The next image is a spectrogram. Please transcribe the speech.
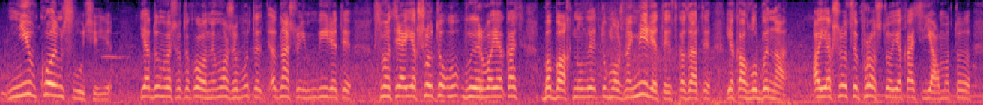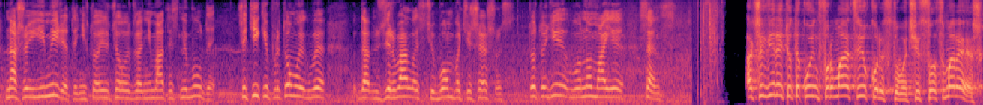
пишуть? Ні в коїм случаї. Я думаю, що такого не може бути. Одна, що їм міряти, смотря, якщо то вирва якась бабахнули, то можна міряти і сказати, яка глибина. А якщо це просто якась яма, то на що її міряти? Ніхто цього займатися не буде. Це тільки при тому, якби да, зірвалась чи бомба, чи ще щось. То тоді воно має сенс. А чи вірять у таку інформацію користувачі соцмереж?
